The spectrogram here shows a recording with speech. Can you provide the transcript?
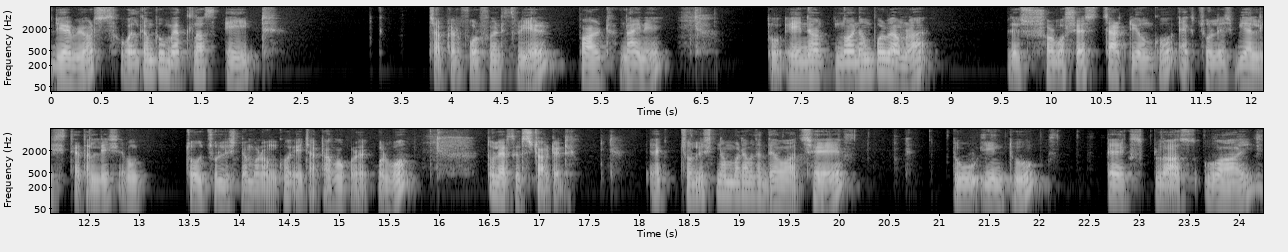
Dear viewers, welcome to Math Class 8, Chapter 4.3 এর পার্ট 9 এ। তো এই ন- নয় নম্বর পর্বে আমরা সর্বশেষ চারটি অঙ্ক একচল্লিশ বিয়াল্লিশ তেতাল্লিশ এবং চৌচল্লিশ নম্বর অঙ্ক এই চারটা অঙ্ক করে করব। তো লেটস গেট স্টার্টেড একচল্লিশ নম্বরে আমাদের দেওয়া আছে two into X plus Y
